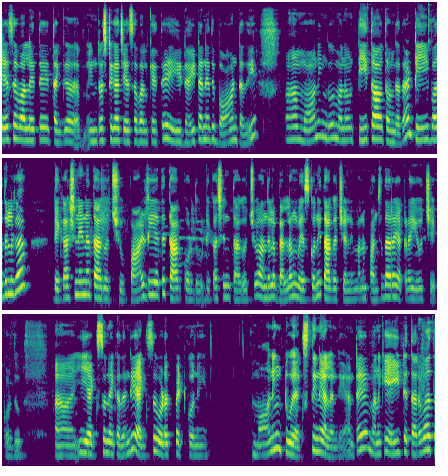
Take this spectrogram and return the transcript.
చేసే వాళ్ళైతే తగ్గ ఇంట్రెస్ట్గా చేసే వాళ్ళకైతే ఈ డైట్ అనేది బాగుంటుంది మార్నింగ్ మనం టీ తాగుతాం కదా టీ బదులుగా డికాషన్ అయినా తాగొచ్చు. పాల టీ అయితే తాగకూడదు. డికాషన్ తాగొచ్చు. అందులో బెల్లం వేసుకొని తాగొచ్చు అండి మనం పంచదార ఎక్కడ యూజ్ చేయకూడదు. ఈ ఎగ్స్ ఉన్నాయి కదండి ఎగ్స్ ఉడకపెట్టుకొని మార్నింగ్ టూ ఎగ్స్ తినేయాలండి. అంటే మనకి ఎయిట్ తర్వాత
